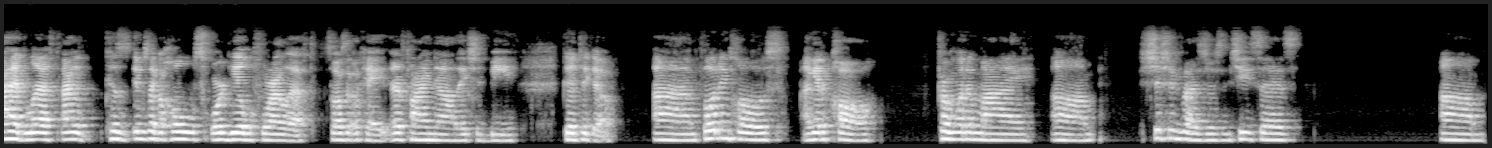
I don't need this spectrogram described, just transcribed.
I had left. I because it was like a whole ordeal before I left. So I was like, okay, they're fine now. They should be good to go um, folding clothes, I get a call from one of my um, shift supervisors, and she says, um,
